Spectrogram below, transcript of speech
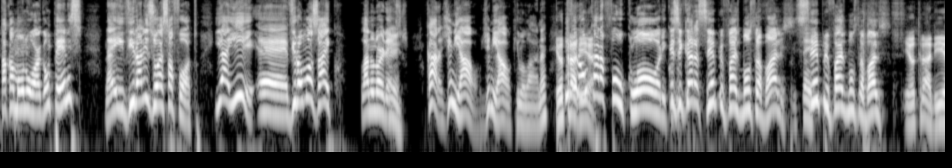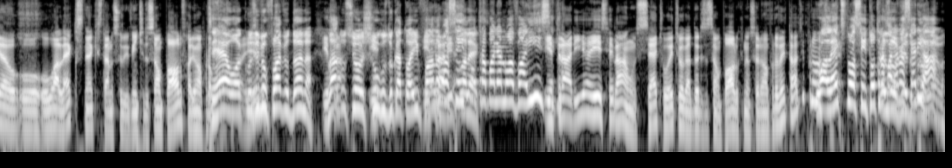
Tá com a mão no órgão pênis, né? E viralizou essa foto. E aí, é, virou mosaico lá no Nordeste. Cara, genial, genial aquilo lá, né? Eu traria. virou um cara folclórico. Esse cara sempre faz bons trabalhos. Sempre, sempre faz bons trabalhos. Eu traria o, o Alex, né, que está no sub-20 do São Paulo, faria uma proposta. É, o, inclusive ele. o Flávio Dana, e lá do senhor Churros e, do Catuaí, fala traria, assim, Alex. trabalhar no Havaí. E traria aí, sei lá, uns sete ou oito jogadores do São Paulo que não serão aproveitados e pronto. O Alex não aceitou trabalhar na Série A.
